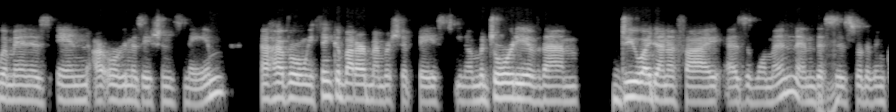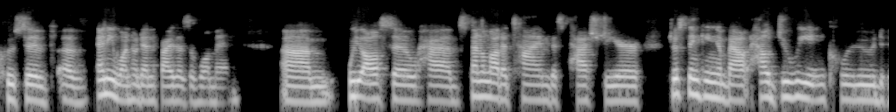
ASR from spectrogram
women is in our organization's name. However, when we think about our membership base, you know, majority of them do identify as a woman, and this mm-hmm. is sort of inclusive of anyone who identifies as a woman. Um, we also have spent a lot of time this past year just thinking about how do we include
